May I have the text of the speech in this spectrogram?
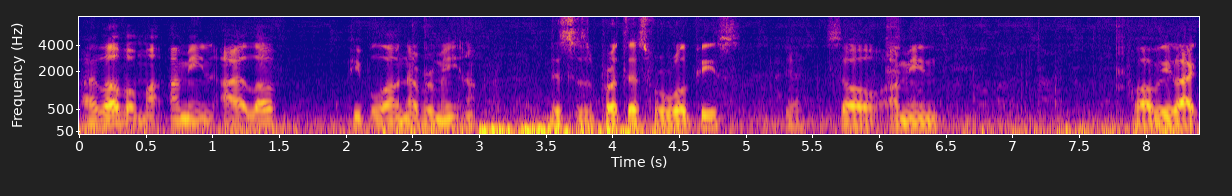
I love them. I mean, I love people I'll never meet. This is a protest for world peace. Yeah. So, I mean, probably like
